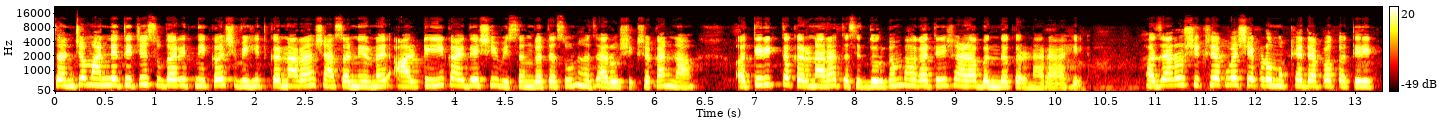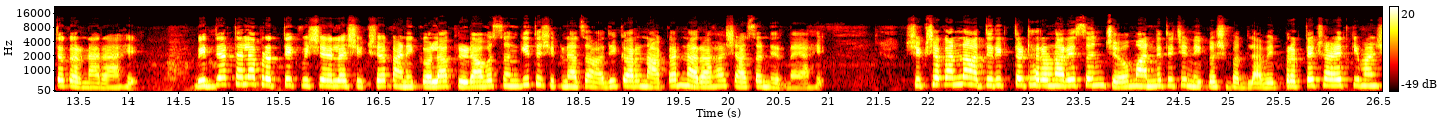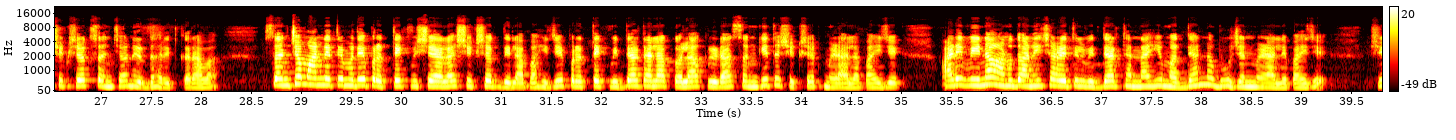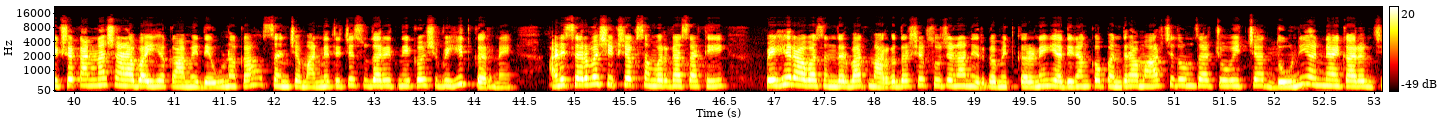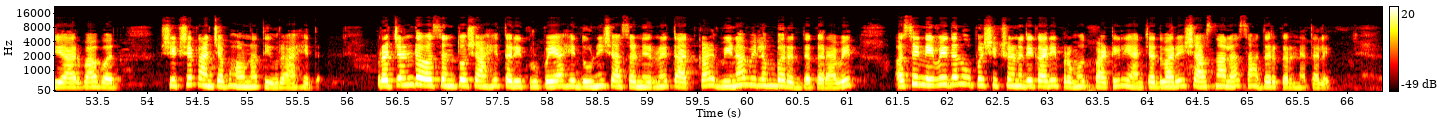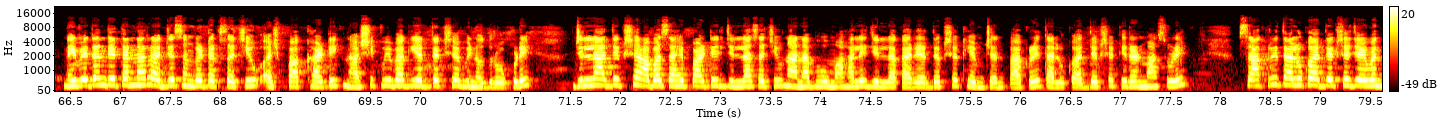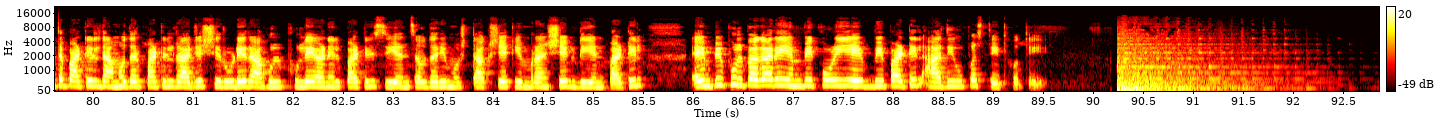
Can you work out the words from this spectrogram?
संच मान्यतेचे सुधारित निकष विहित करणारा शासन निर्णय आर टी ई कायद्याशी विसंगत असून हजारो शिक्षकांना अतिरिक्त करणारा तसेच दुर्गम भागातील शाळा बंद करणारा आहे. हजारो शिक्षक व शेकडो मुख्याध्यापक अतिरिक्त करणारा आहे. विद्यार्थ्याला प्रत्येक विषयाला शिक्षक आणि कला क्रीडा व संगीत शिकण्याचा अधिकार नाकारणारा हा शासन निर्णय आहे. शिक्षकांना अतिरिक्त ठरवणारे संच मान्यतेचे निकष बदलावेत. प्रत्येक शाळेत किमान शिक्षक संच निर्धारित करावा. संच मान्यतेमध्ये प्रत्येक विषयाला शिक्षक दिला पाहिजे. प्रत्येक विद्यार्थ्याला कला क्रीडा संगीत शिक्षक मिळाला पाहिजे. आणि विना अनुदानित शाळेतील विद्यार्थ्यांनाही मध्यान्ह भोजन मिळाले पाहिजे. शिक्षकांना शाळाबाह्य कामे देऊ नका संच मान्यतेचे सुधारित निकष विहित करणे आणि सर्व शिक्षक संवर्गासाठी पेहरावासंदर्भात मार्गदर्शक सूचना निर्गमित करणे. या दिनांक पंधरा मार्च दोन हजार चोवीसच्या दोन्ही अन्यायकारक जी आर बाबत शिक्षकांच्या भावना तीव्र आहेत. प्रचंड असंतोष आहे तरी कृपया हे दोन्ही शासन निर्णय तात्काळ विनाविलंब रद्द करावेत असे निवेदन उपशिक्षण अधिकारी प्रमोद पाटील यांच्याद्वारे शासनाला सादर करण्यात आले. निवेदन देताना राज्य संघटक सचिव अशफाक खाटीक नाशिक विभागीय अध्यक्ष विनोद रोकडे जिल्हा अध्यक्ष आबासाहेब पाटील जिल्हा सचिव नानाभाऊ महाले जिल्हा कार्याध्यक्ष खेमचंद पाकळे तालुका अध्यक्ष किरण मासुळे साक्री तालुका अध्यक्ष Jaywant Patil Damodar Patil Rajesh Shirude Rahul Phule Anil Patil C N Chaudhari Mushtaq Shaikh Imran Shaikh D N Patil M P Phulpagare M B Koli F B Patil आदी उपस्थित होते.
